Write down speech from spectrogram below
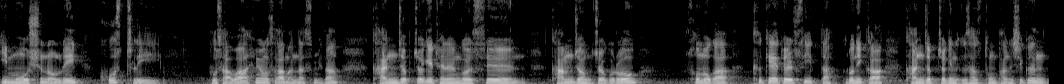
emotionally costly 부사와 형용사가 만났습니다. 간접적이 되는 것은 감정적으로 소모가 크게 될 수 있다. 그러니까 간접적인 의사소통 방식은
